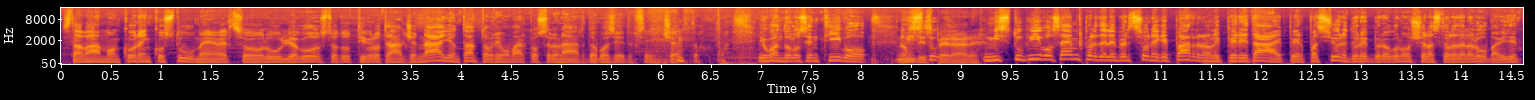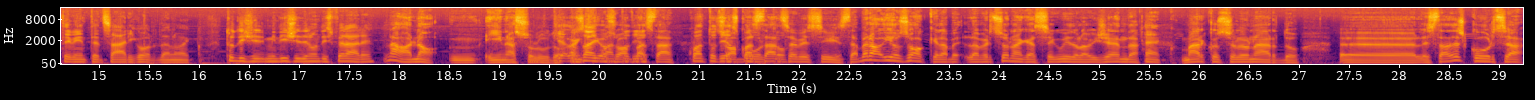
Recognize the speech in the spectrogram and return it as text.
stavamo ancora in costume verso luglio-agosto, tutti pronti a gennaio, intanto avremo Marcos Leonardo, poi sì, sì, certo. Io quando lo sentivo Non mi, stu- disperare. mi stupivo sempre delle persone che parlano e per età e per passione dovrebbero conoscere la storia della Roma, evidentemente la ricordano. Ecco. Tu dici- mi dici di non disperare? No, no, mh, in assoluto. Ti- lo sai Anch'io quanto sono, ti- abbastan- quanto ti ascolto? abbastanza pessimista. Però io so che la, la persona che ha seguito la vicenda, Ecco. Marcos Leonardo, eh, l'estate scorsa,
